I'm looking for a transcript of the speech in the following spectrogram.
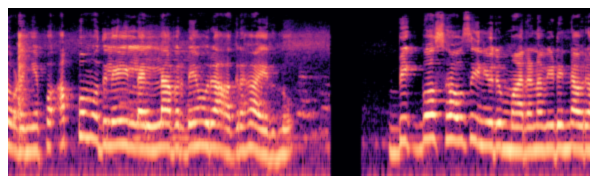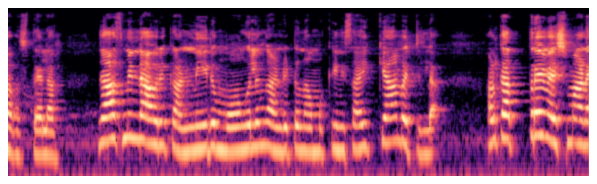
തുടങ്ങിയപ്പോൾ അപ്പം മുതലേ ഉള്ള എല്ലാവരുടെയും ഒരു ആഗ്രഹമായിരുന്നു. ബിഗ് ബോസ് ഹൗസ് ഇനി ഒരു മരണവീടിന്റെ ആ ഒരു അവസ്ഥയിലാണ് ജാസ്മിന്റെ ആ ഒരു കണ്ണീരും മോങ്ങലും കണ്ടിട്ട് നമുക്ക് ഇനി സഹിക്കാൻ പറ്റില്ല. അവൾക്ക് അത്രയും വിഷമാണ്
